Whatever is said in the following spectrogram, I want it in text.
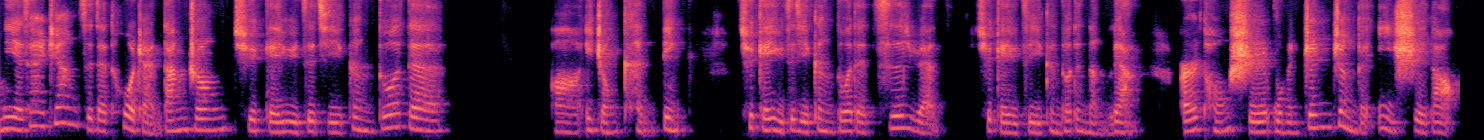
们也在这样子的拓展当中，去给予自己更多的啊、一种肯定，去给予自己更多的资源。去给予自己更多的能量，而同时，我们真正的意识到，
